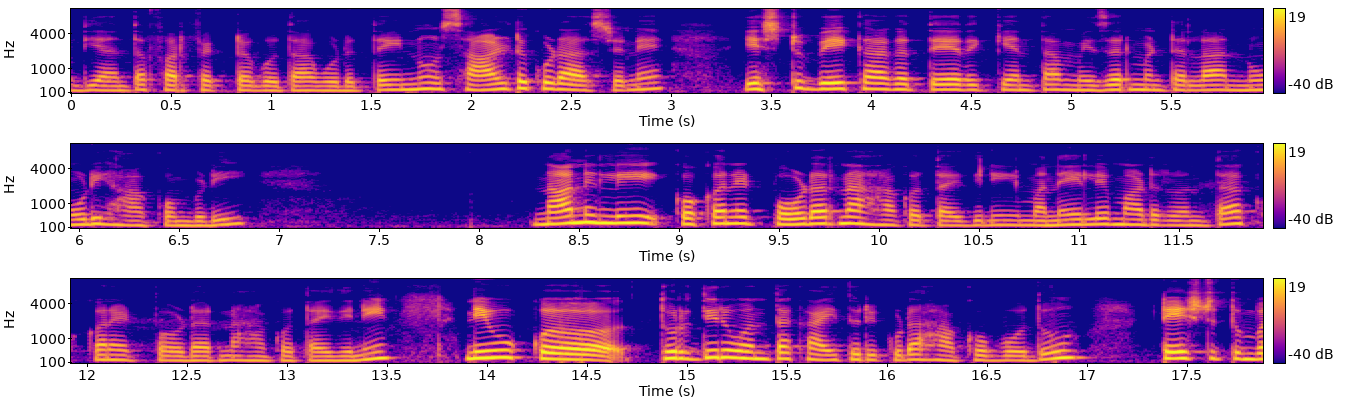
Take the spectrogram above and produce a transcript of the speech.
ಇದೆಯಾ ಅಂತ ಪರ್ಫೆಕ್ಟಾಗಿ ಗೊತ್ತಾಗ್ಬಿಡುತ್ತೆ. ಇನ್ನು ಸಾಲ್ಟ್ ಕೂಡ ಅಷ್ಟೇ ಎಷ್ಟು ಬೇಕಾಗತ್ತೆ ಅದಕ್ಕೆ ಅಂತ ಮೆಸರ್ಮೆಂಟೆಲ್ಲ ನೋಡಿ ಹಾಕೊಂಬಿಡಿ. ನಾನಿಲ್ಲಿ ಕೊಕೊನೆಟ್ ಪೌಡರ್ನ ಹಾಕೋತಾ ಇದ್ದೀನಿ. ಮನೆಯಲ್ಲೇ ಮಾಡಿರುವಂಥ ಕೊಕೊನೆಟ್ ಪೌಡರ್ನ ಹಾಕೋತಾ ಇದ್ದೀನಿ. ನೀವು ಕ, ತುರಿದಿರುವಂಥ ಕಾಯಿ ತುರಿ ಕೂಡ ಹಾಕೋಬೋದು. ಟೇಸ್ಟ್ ತುಂಬ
